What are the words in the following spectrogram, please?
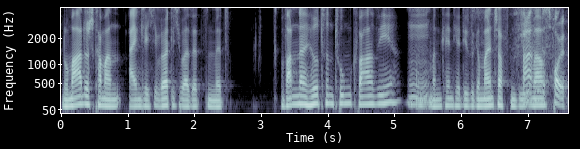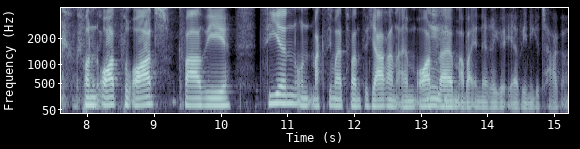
Nomadisch kann man eigentlich wörtlich übersetzen mit Wanderhirtentum quasi. Man, man kennt ja diese Gemeinschaften, die immer Fahrendes Volk. von. Ort zu Ort quasi ziehen und maximal 20 Jahre an einem Ort Mhm. bleiben, aber in der Regel eher wenige Tage.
